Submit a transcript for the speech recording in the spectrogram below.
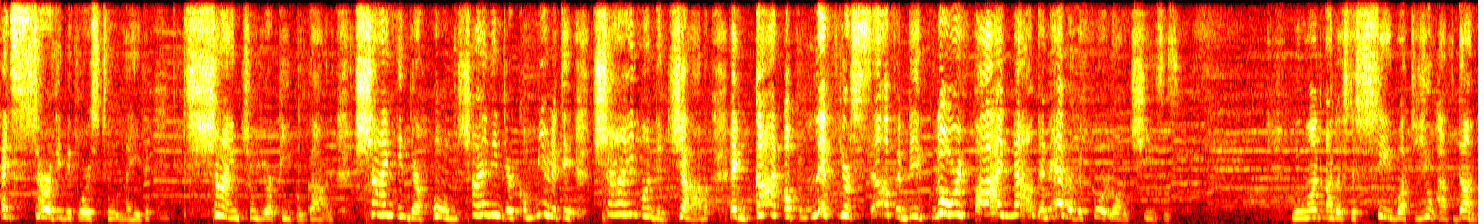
and serve you before it's too late. Shine through your people, God. Shine in their home, shine in their community, shine on the job. And God, uplift yourself and be glorified now than ever before, Lord Jesus. We want others to see what you have done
